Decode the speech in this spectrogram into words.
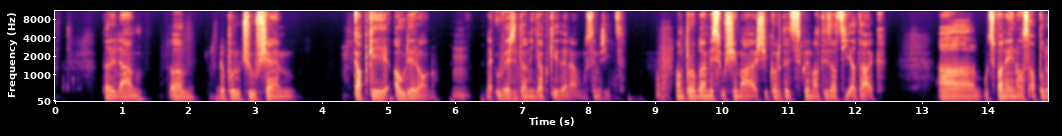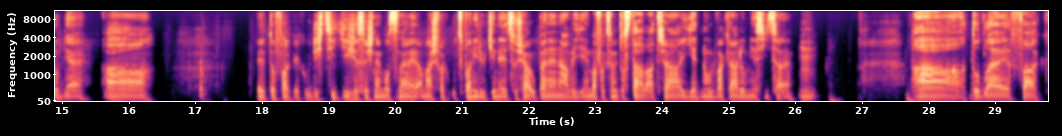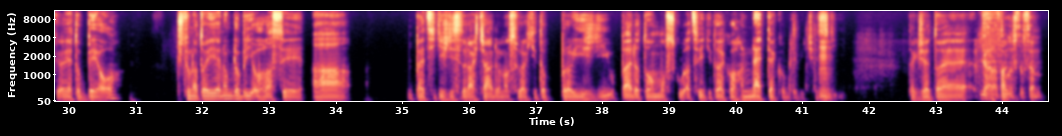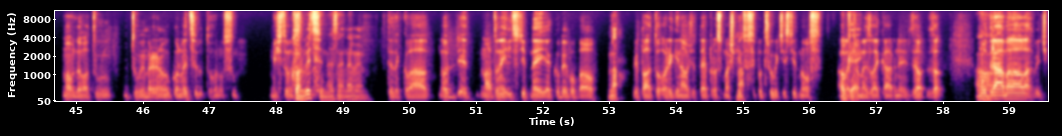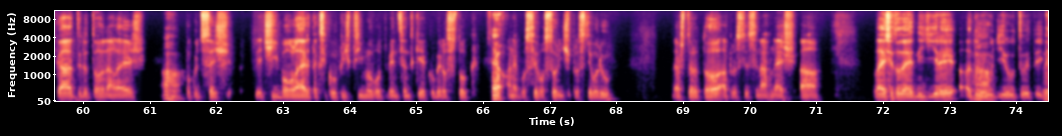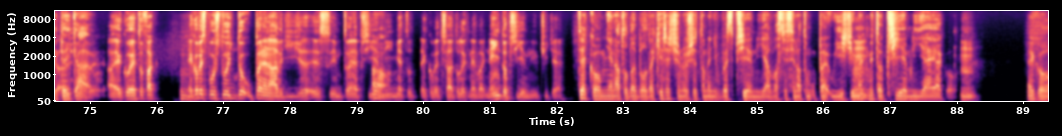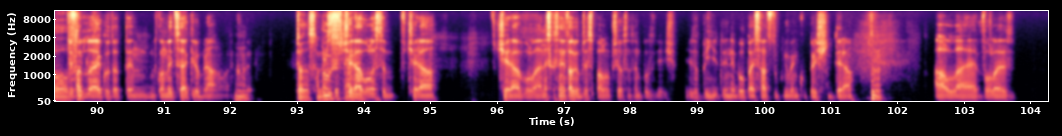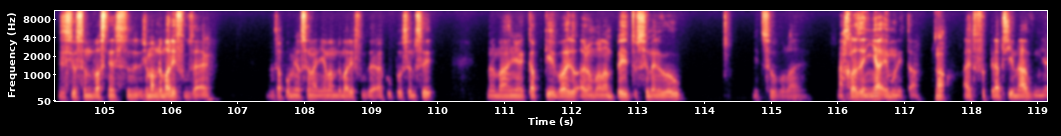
tady dám. Um, doporučuji všem kapky Audiron. Hmm. Neuvěřitelný kapky teda, musím říct. Mám problémy s ušima, ještě kor teď s klimatizací a tak. A ucpaný nos a podobně. A je to fakt, jako když cítíš, že seš nemocný a máš fakt ucpaný dutiny, což já úplně nenávidím a fakt se mi to stává třeba jednou, dvakrát do měsíce. Hmm. A tohle je fakt, je to bio. Čtu na to jenom dobrý ohlasy a úplně cítíš, když si to dáš třeba do nosu, jak ti to projíždí úplně do toho mozku a cítí to jako hned jakoby vyčistí. Takže to je Já na fakt... tohle to jsem, mám doma tu, tu vymrdanou konvici do toho nosu. Víš to? Konvici, ne, ne, nevím. To je taková, no, je, má to nejvíc vtipnej jakoby obal. No. Vypadá to originál, že to je pro smažky, No. co si potřebují čistit nos. Ale Ok. to je z lékárny. Za, za, Aha, modrá malá lahvička, ty do toho naleješ. Aha, Pokud seš větší bowler, tak si koupíš přímo od Vincentky jakoby do stok. Jo. A nebo si osolíš prostě vodu. Dáš to do toho a prostě si nahneš a leješ si to do jedné díry a druhou Aha. díru tu vytejká. A jako je to fakt hm. Jakoby spoustu lidí to úplně nenávidí, že jim to je nepříjemný, Ano. mě to jakoby třeba tolik nevadí. Není to příjemný určitě. Jako mě na tohle bylo taky řečeno, že to není vůbec příjemný a vlastně si na tom úplně ujíždím, jak Hmm. mi to příjemný je, jako, Hmm. jako Je fakt, tohle jako ta, ten konvice je taky dobrá, no. Hmm. To, to jsem Plus neslyšel, včera, no. vole, jsem včera, včera, vole, dneska jsem fakt dobře spal, přijel jsem sem později, že za prý ty nebylo 50 stupňů venku, prší teda. Hmm. Ale, vole, zjistil jsem vlastně, že mám doma difuzér, zapomněl jsem na něj, mám doma difuzér a koupil jsem si normálně kapky, vole, do aromalampy, to se jmenujou něco, vole, nachlazení a imunita. No. A je to fakt teda příjemná vůně.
